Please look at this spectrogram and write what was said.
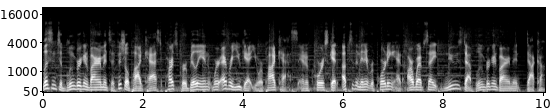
Listen to Bloomberg Environment's official podcast, Parts Per Billion, wherever you get your podcasts. And of course, get up to the minute reporting at our website, news.bloombergenvironment.com.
